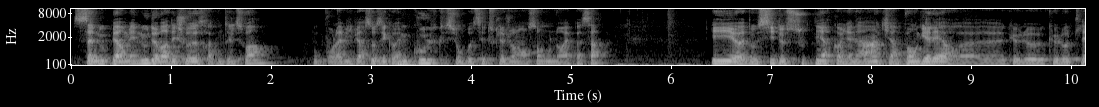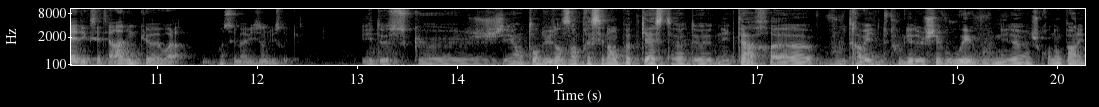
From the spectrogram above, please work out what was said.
Ça nous permet, nous, d'avoir des choses à se raconter le soir. Donc pour la vie perso, c'est quand même cool, parce que si on bossait toute la journée ensemble, on n'aurait pas ça. Et euh, aussi de soutenir quand il y en a un qui est un peu en galère, euh, que l'autre l'aide, etc. Donc euh, voilà, moi c'est ma vision du truc. Et de ce que j'ai entendu dans un précédent podcast de Nectar, vous travaillez tous les deux chez vous et vous venez, je crois, d'en parler.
